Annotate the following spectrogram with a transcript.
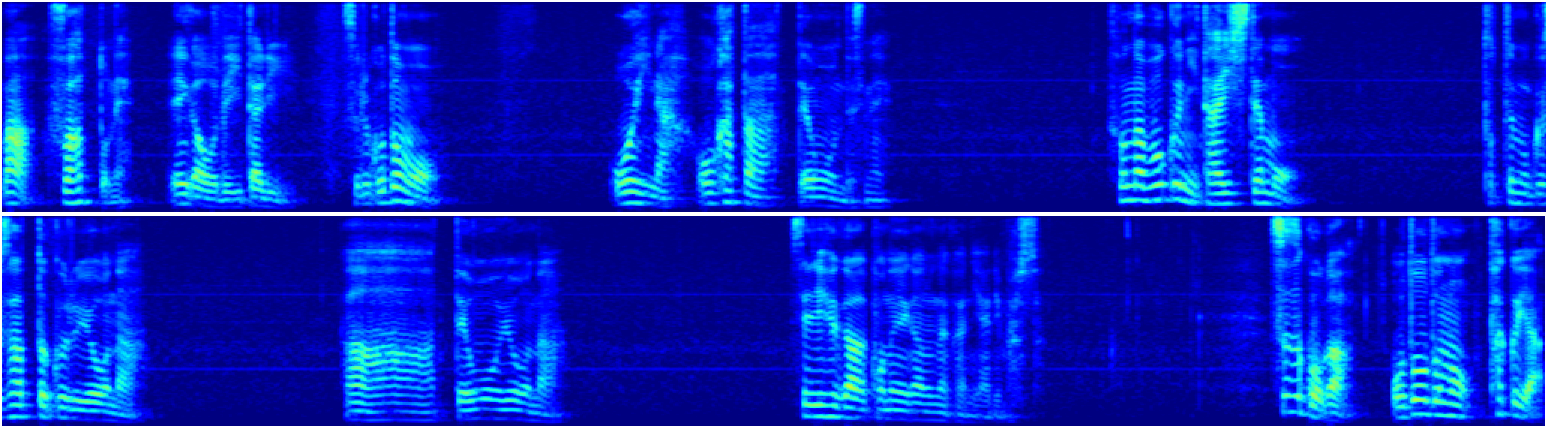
まあふわっとね笑顔でいたりすることも多いな多かったなって思うんですね。そんな僕に対してもとってもぐさっとくるようなあーって思うようなセリフがこの映画の中にありました。鈴子が弟の拓也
